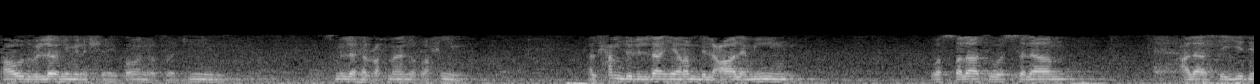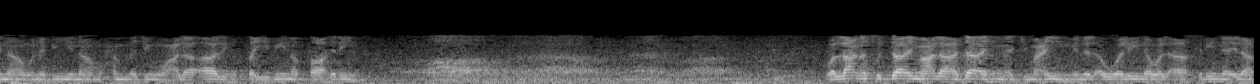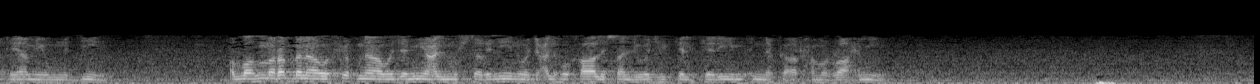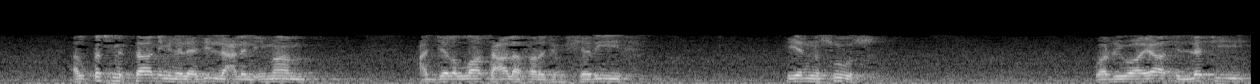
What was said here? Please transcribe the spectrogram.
أعوذ بالله من الشيطان الرجيم. بسم الله الرحمن الرحيم. الحمد لله رب العالمين والصلاة والسلام على سيدنا ونبينا محمد وعلى آله الطيبين الطاهرين. واللعنة الدائمة على أعدائهم أجمعين من الأولين والآخرين إلى قيام يوم الدين. اللهم ربنا وفقنا وجميع المشتغلين واجعله خالصا لوجهك الكريم إنك أرحم الراحمين. القسم الثاني من الأدلة على الإمام عجل الله تعالى فرجه الشريف هي النصوص والروايات التي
